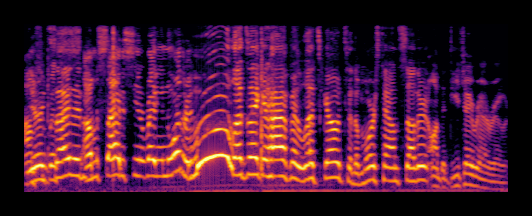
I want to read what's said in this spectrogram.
I'm You're super- excited? I'm excited to see the Reading and Northern. Woo! Let's make it happen. Let's go to the Morristown Southern on the DJ Railroad.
